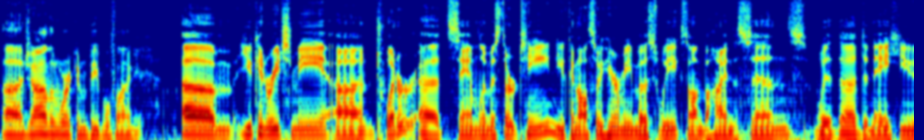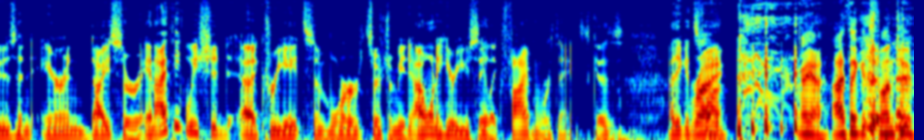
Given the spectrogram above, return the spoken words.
Uh, Jonathan, where can people find you? Um, you can reach me on Twitter at Sam samloomis13. You can also hear me most weeks on Behind the Sins with uh, Danae Hughes and Aaron Dicer. And I think we should uh, create some more social media. I want to hear you say like five more things because I think it's Right. fun. yeah, I think it's fun too.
